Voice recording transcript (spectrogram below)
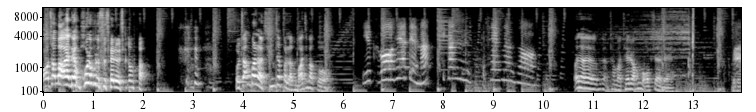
어 잠깐만. 아, 내가 버려버렸어 쟤를. 잠깐만. 어짱 빨라. 진짜 빨라. 그 마지막 거. 얘 그거 해야 되나? 시간 세면서. 아니 아니 그냥 잠깐만. 쟤를 한번 없애야 돼. 그래서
